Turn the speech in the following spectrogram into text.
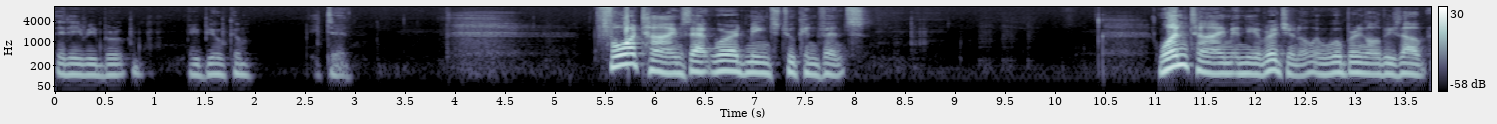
Did he rebuke, rebuke him? He did. Four times that word means to convince. One time in the original, and we'll bring all these out,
